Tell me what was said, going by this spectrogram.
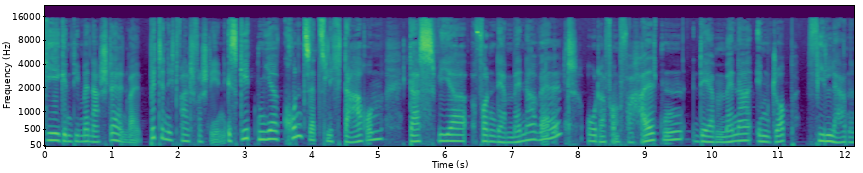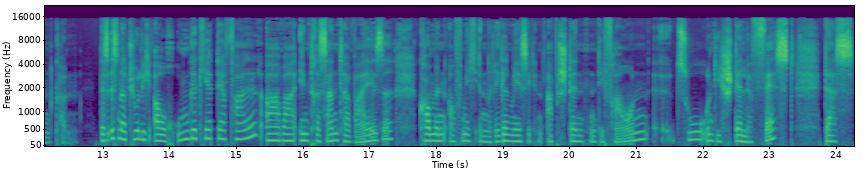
gegen die Männer stellen, weil bitte nicht falsch verstehen. Es geht mir grundsätzlich darum, dass wir von der Männerwelt oder vom Verhalten der Männer im Job viel lernen können. Das ist natürlich auch umgekehrt der Fall, aber interessanterweise kommen auf mich in regelmäßigen Abständen die Frauen äh, zu und ich stelle fest, dass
